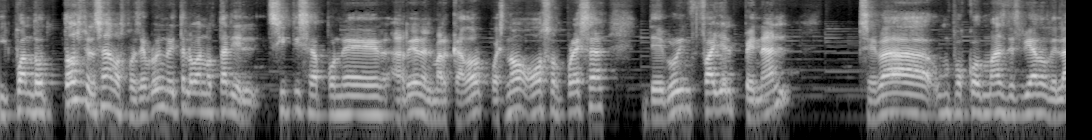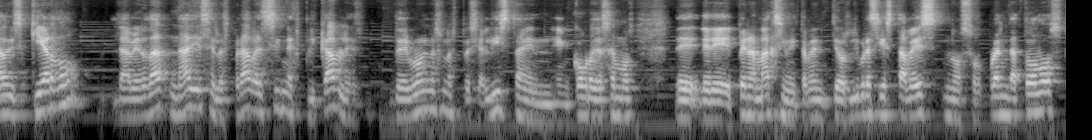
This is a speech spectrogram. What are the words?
Y cuando todos pensábamos, pues De Bruyne ahorita lo va a notar y el City se va a poner arriba en el marcador, pues no, oh sorpresa, De Bruyne falla el penal, se va un poco más desviado del lado izquierdo. La verdad, nadie se lo esperaba, es inexplicable. De Bruyne es un especialista en, cobro, ya sabemos, de, de, pena máxima y también tiros libres, y esta vez nos sorprende a todos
